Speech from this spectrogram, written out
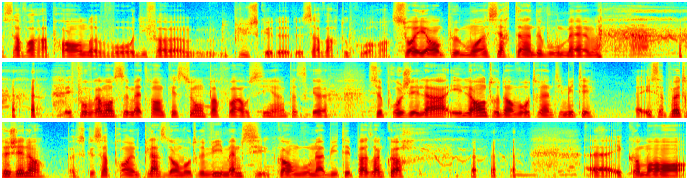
Savoir apprendre vaut dix fois plus que de, savoir tout court. Soyez un peu moins certain de vous-même. il faut vraiment se mettre en question parfois aussi, hein, parce que ce projet-là, il entre dans votre intimité. Et ça peut être gênant, parce que ça prend une place dans votre vie, même quand vous n'habitez pas encore. et comment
